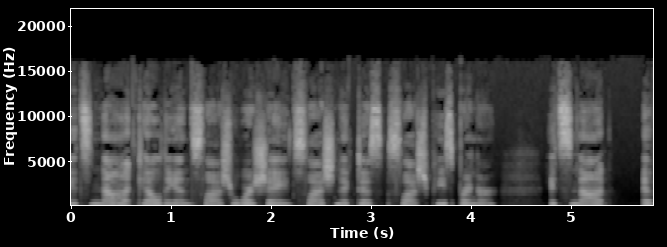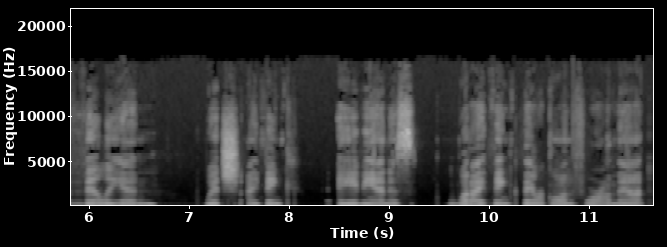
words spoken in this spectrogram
It's not Kheldian slash Warshade slash Nictus slash Peacebringer. It's not Avilian, which I think Avian is what I think they were going for on that.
